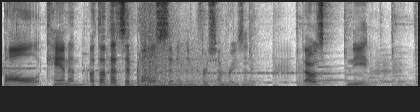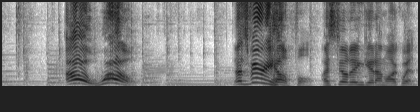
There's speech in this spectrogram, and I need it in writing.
Ball cannon? I thought that said ball cinnamon for some reason. That was neat. Oh, whoa! That's very helpful. I still didn't get unlock win.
